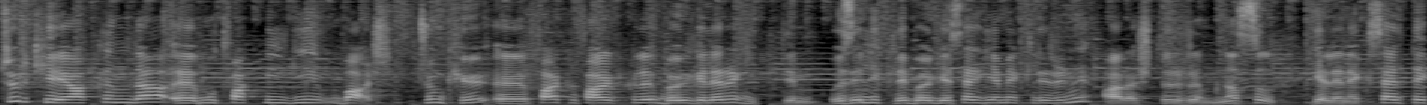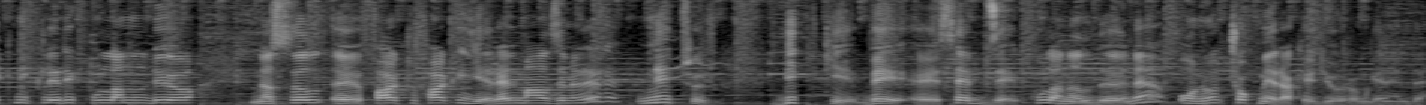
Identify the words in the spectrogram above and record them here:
Türkiye hakkında e, mutfak bilgi var. Çünkü e, farklı farklı bölgelere gittim. Özellikle bölgesel yemeklerini araştırırım. Nasıl geleneksel teknikleri kullanılıyor, nasıl e, farklı farklı yerel malzemeler, ne tür bitki ve e, sebze kullanıldığını onu çok merak ediyorum genelde.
